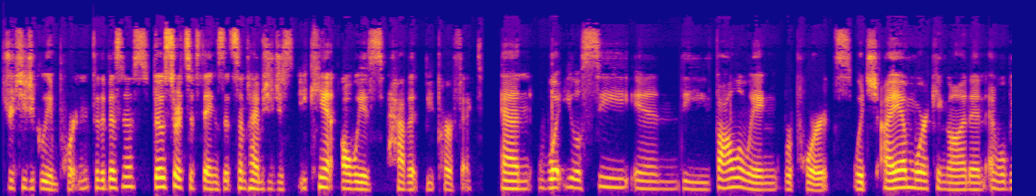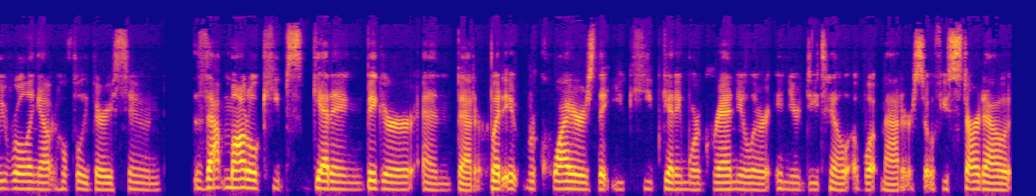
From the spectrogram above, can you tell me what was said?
strategically important for the business. Those sorts of things that sometimes you just you can't always have it be perfect. And what you'll see in the following reports, which I am working on and, and will be rolling out hopefully very soon, that model keeps getting bigger and better, but it requires that you keep getting more granular in your detail of what matters. So if you start out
